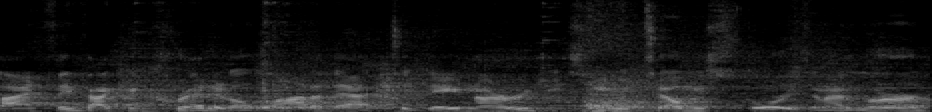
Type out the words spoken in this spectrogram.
I think I could credit a lot of that to Dave Nyurges. He would tell me stories, and I learned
